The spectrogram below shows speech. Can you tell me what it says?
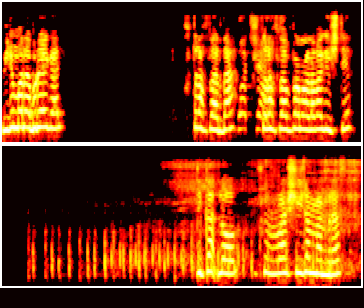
Bir numara buraya gel. Şu taraflarda. Şu taraflardan araba geçti. Dikkatli ol. Şöyle rushlayacağım ben biraz.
